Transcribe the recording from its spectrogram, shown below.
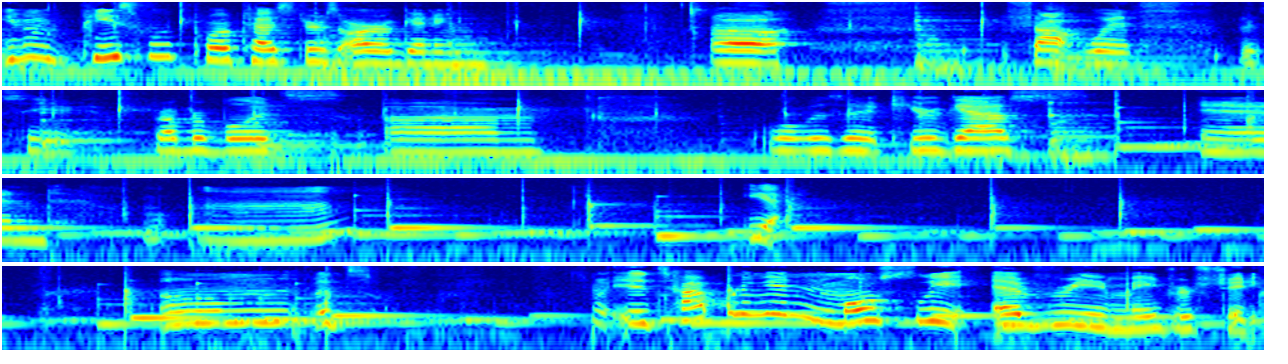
even peaceful protesters are getting uh, shot with, let's see, rubber bullets. Um, what was it? Tear gas. And, um, yeah. It's happening in mostly every major city.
